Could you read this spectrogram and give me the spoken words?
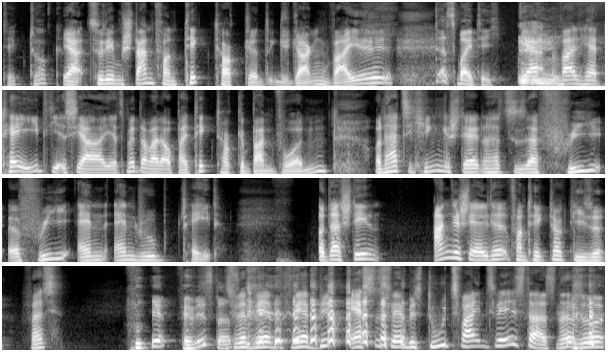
TikTok? ja, zu dem Stand von TikTok ge gegangen, weil Das meinte ich. ja, weil Herr Tate, die ist ja jetzt mittlerweile auch bei TikTok gebannt worden und hat sich hingestellt und hat gesagt, Free, äh, free and Andrew Tate. Und da stehen Angestellte von TikTok, diese, was? Ja, wer ist das? Wer, wer, wer, erstens, wer bist du? Zweitens, wer ist das? Ne? So.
